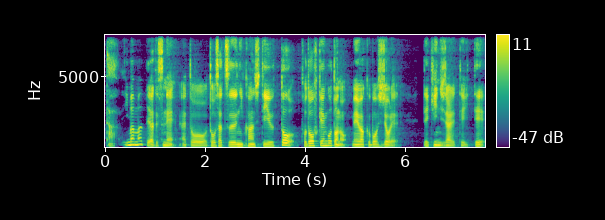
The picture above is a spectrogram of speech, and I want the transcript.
た。今まではですね、えっと、盗撮に関して言うと、都道府県ごとの迷惑防止条例で禁じられていて、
